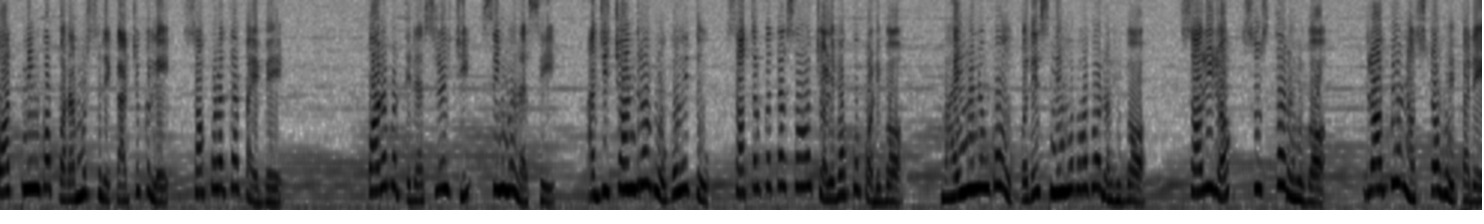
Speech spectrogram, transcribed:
ପତ୍ନୀଙ୍କ ପରାମର୍ଶରେ କାର୍ଯ୍ୟ କଲେ ସଫଳତା ପାଇବେ। ପରବର୍ତ୍ତୀ ରାଶି ରହିଛି ସିଂହ ରାଶି। ଆଜି ଚନ୍ଦ୍ର ଭୋଗ ହେତୁ ସତର୍କତା ସହ ଚଳିବାକୁ ପଡ଼ିବ। ଭାଇମାନଙ୍କ ଉପରେ ସ୍ନେହଭାବ ରହିବ। ଶରୀର ସୁସ୍ଥ ରହିବ। ଦ୍ରବ୍ୟ ନଷ୍ଟ ହୋଇପାରେ।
